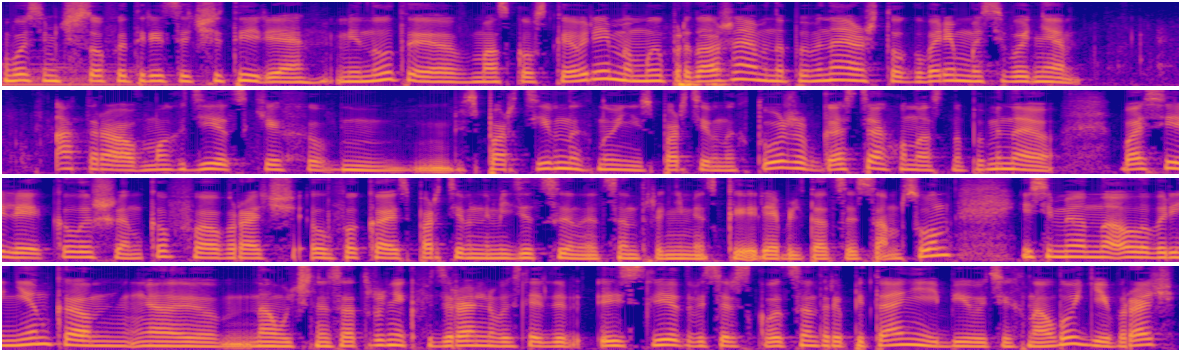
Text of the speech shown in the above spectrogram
8 часов и 34 минуты в московское время. Мы продолжаем. Напоминаю, что говорим мы сегодня о травмах детских, спортивных, ну и не спортивных тоже. В гостях у нас, напоминаю, Василий Колышенков, а, врач ЛФК и спортивной медицины Центра немецкой реабилитации «Самсон», и Семен Лаврененко, э, научный сотрудник Федерального исследов- исследовательского центра питания и биотехнологий, врач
